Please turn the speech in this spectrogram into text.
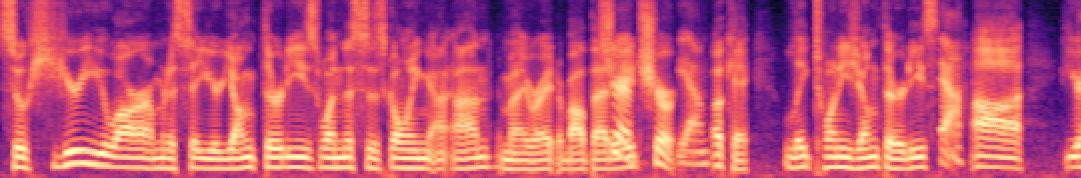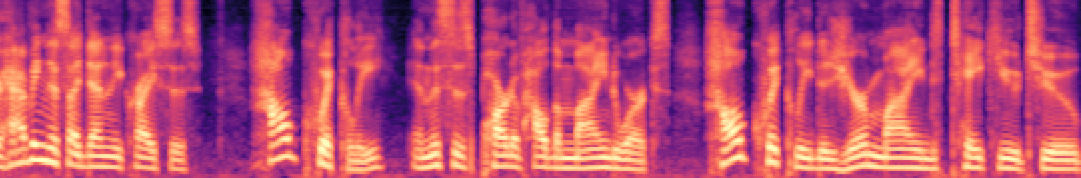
So here you are. I'm going to say your young 30s when this is going on. Am I right about that sure. age? Sure. Yeah. Okay. Late 20s, young 30s. Yeah. Uh, you're having this identity crisis. How quickly, and this is part of how the mind works, how quickly does your mind take you to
